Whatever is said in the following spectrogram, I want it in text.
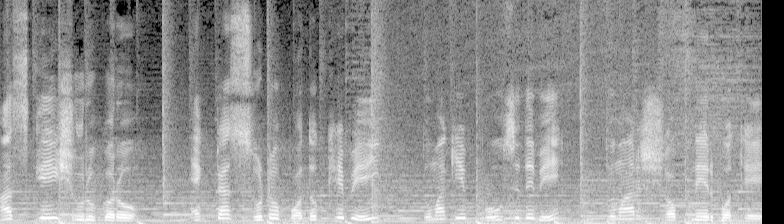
আজকেই শুরু করো। একটা ছোট পদক্ষেপেই তোমাকে পৌঁছে দেবে তোমার স্বপ্নের পথে।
